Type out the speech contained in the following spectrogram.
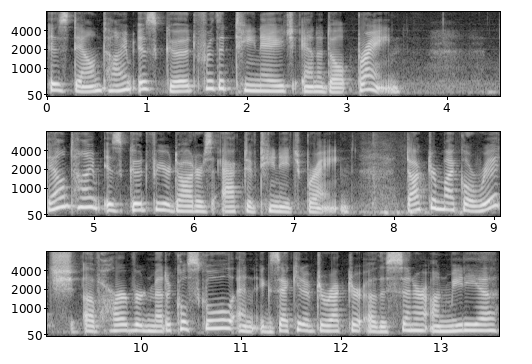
is downtime is good for the teenage and adult brain. Downtime is good for your daughter's active teenage brain. Dr. Michael Rich of Harvard Medical School and executive director of the Center on Media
